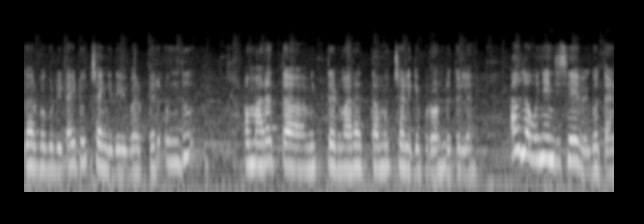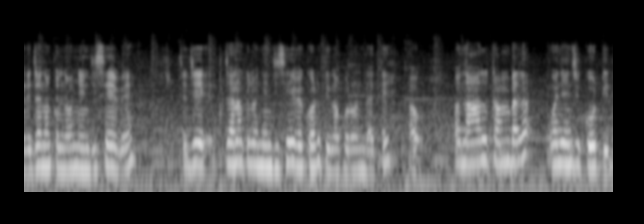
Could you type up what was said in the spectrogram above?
ಗರ್ಭಗುಡಿ ಐಟ್ ಉಚ್ಚಂಗಿ ದೇವಿ ಬರ್ಪೇರು. ಒಂದು ಮರತ್ತ ಮಿತ್ತಡ್ ಮರತ್ತ ಮುಚ್ಚಳಿಗೆ ಪುರ ಉಂಡು ತುಲೆ. ಅವಲ್ಲ ಒಂಜಂಜಿ ಸೇವೆ ಗೊತ್ತಾಂಡೆ, ಜನಕುಲ್ನ ಒಂಜೆಂಜಿ ಸೇವೆ. ಜೆ ಜನಕುಲು ಒಂಜಿ ಸೇವೆ ಕೊಡ್ತಿನ ಪುರ ಉಂಡತೆ ಅವು ಅವು ನಾಲ್ಕು ಕಂಬಲ ಒಂಜಿ ಕೋಟಿದ.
